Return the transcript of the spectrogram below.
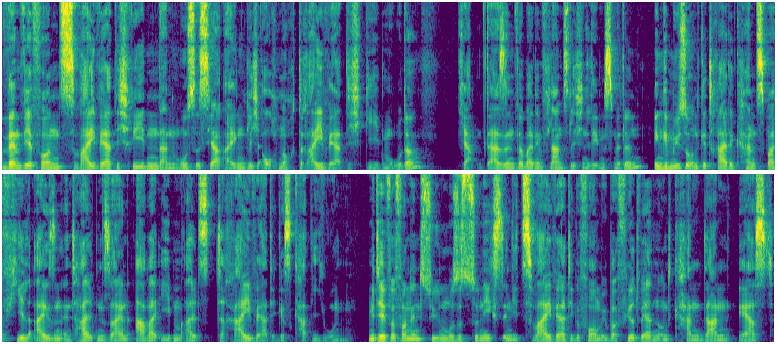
Wenn wir von zweiwertig reden, dann muss es ja eigentlich auch noch dreiwertig geben, oder? Ja, da sind wir bei den pflanzlichen Lebensmitteln. In Gemüse und Getreide kann zwar viel Eisen enthalten sein, aber eben als dreiwertiges Kation. Mithilfe von Enzymen muss es zunächst in die zweiwertige Form überführt werden und kann dann erst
